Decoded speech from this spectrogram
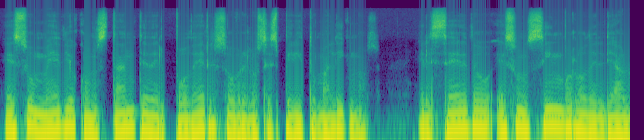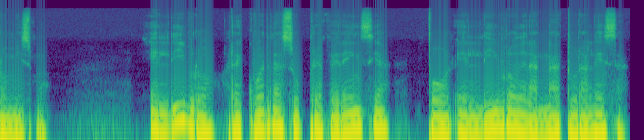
es un medio constante del poder sobre los espíritus malignos. El cerdo es un símbolo del diablo mismo. El libro recuerda su preferencia por el libro de la naturaleza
